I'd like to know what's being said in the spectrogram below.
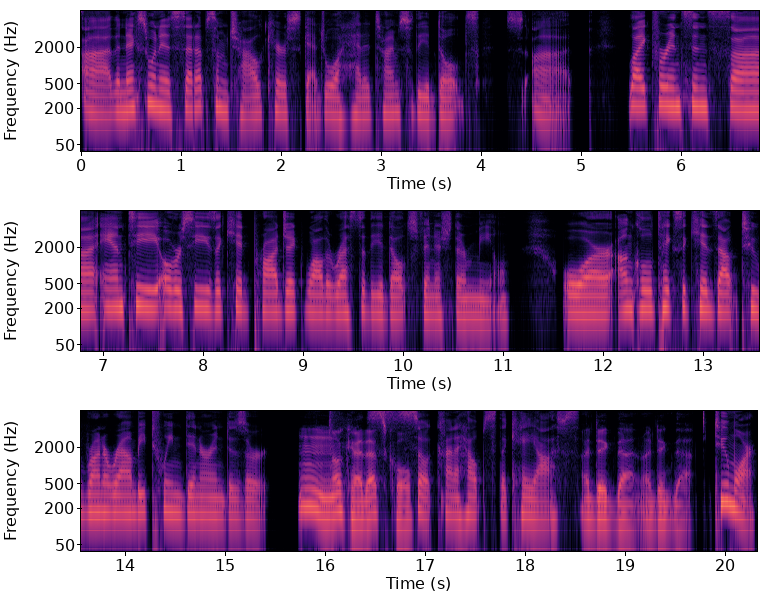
uh, the next one is set up some childcare schedule ahead of time so the adults, uh, like for instance, uh, Auntie oversees a kid project while the rest of the adults finish their meal, or Uncle takes the kids out to run around between dinner and dessert. Hmm, okay, that's cool. So it kind of helps the chaos. I dig that. I dig that. Two more.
